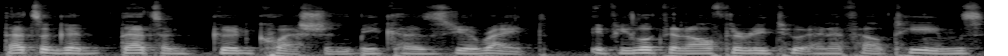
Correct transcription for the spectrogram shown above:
That's a good that's a good question because you're right. If you looked at all 32 NFL teams,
